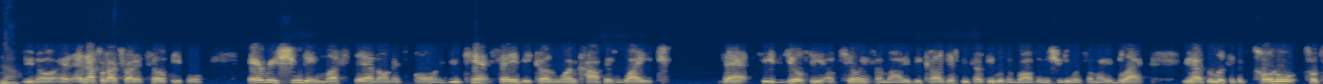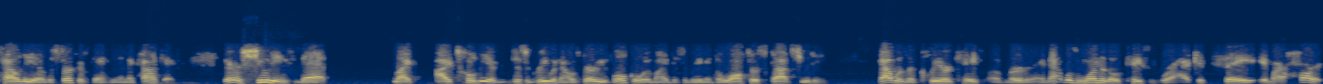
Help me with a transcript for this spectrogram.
No. You know, and, and that's what I try to tell people. Every shooting must stand on its own. You can't say because one cop is white that he's guilty of killing somebody because just because he was involved in the shooting with somebody black. You have to look at the total totality of the circumstances and the context. There are shootings that, like, I totally disagree with. I was very vocal in my disagreement. The Walter Scott shooting, that was a clear case of murder, and that was one of those cases where I could say in my heart,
